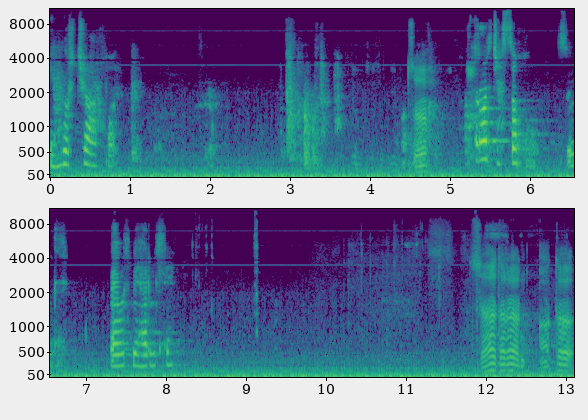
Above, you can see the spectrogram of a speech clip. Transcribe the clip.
Энгөр чи орох уу? За. Тодруулж асуух зүйл байвал би хариулъя. За дараа одоо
